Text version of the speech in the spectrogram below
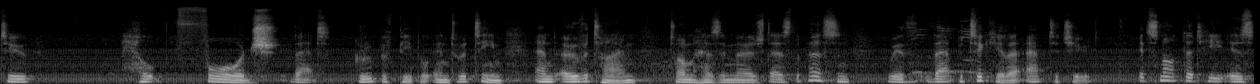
to help forge that group of people into a team. And over time, Tom has emerged as the person with that particular aptitude. It's not that he is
